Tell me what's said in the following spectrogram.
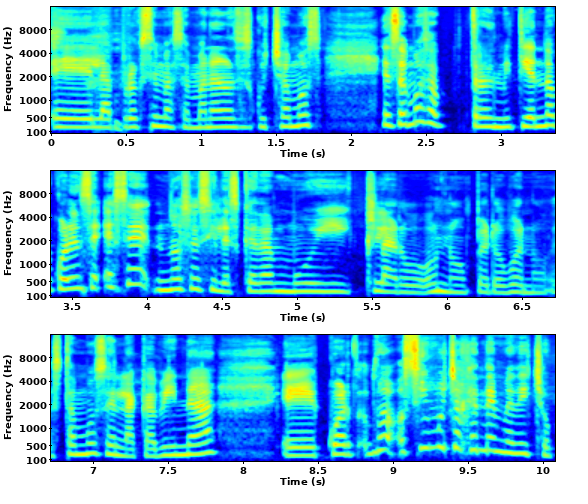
eh, la próxima semana nos escuchamos. Estamos transmitiendo, acuérdense, ese no sé si les queda muy claro o no, pero bueno, estamos en la cabina. eh, cuarto, no, sí, mucha gente me ha dicho,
